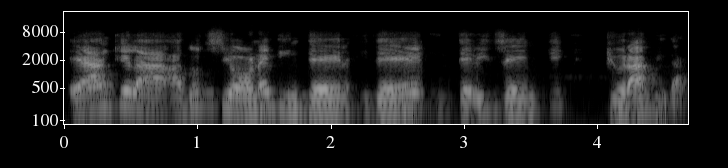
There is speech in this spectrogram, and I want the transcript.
e anche l'adozione di idee intelligenti più rapida.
